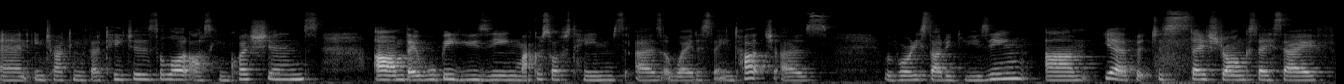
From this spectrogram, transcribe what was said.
and interacting with our teachers a lot, asking questions. Um, they will be using Microsoft Teams as a way to stay in touch, as we've already started using. Um, yeah, but just stay strong, stay safe,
